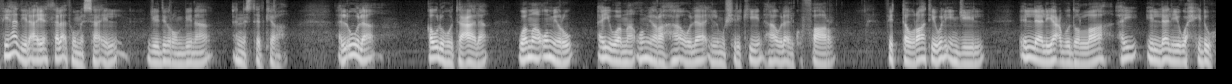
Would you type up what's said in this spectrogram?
في هذه الآية ثلاث مسائل جدير بنا أن نستذكرها. الأولى قوله تعالى وما أمروا أي وما أمر هؤلاء المشركين هؤلاء الكفار في التوراة والإنجيل إلا ليعبدوا الله أي إلا ليوحدوه.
